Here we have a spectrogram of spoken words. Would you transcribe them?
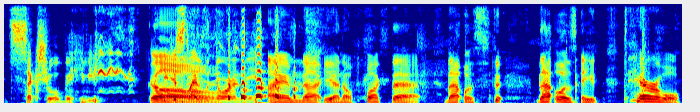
it's sexual, baby. he just slams the Oh. door on me. I am not. Yeah, no, fuck that. That was st- that was a terrible,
